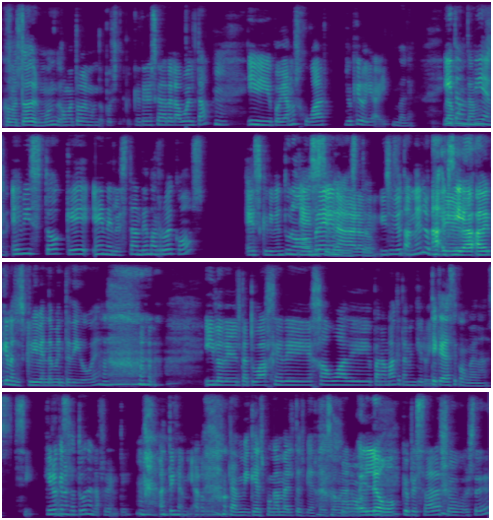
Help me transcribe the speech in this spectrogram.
como todo el mundo. Como todo el mundo, pues que tienes que darle la vuelta Mm. y podíamos jugar. Yo quiero ir ahí. Vale. Y apuntamos. también he visto que en el stand de Marruecos escriben tu nombre sí en árabe. Y eso sí. yo también lo Ah, sí, a, ver qué nos escriben, también te digo, ¿eh? y lo del tatuaje de Jagua de Panamá, que también quiero ir. Te quedaste con ganas. Sí. Quiero que nos tatúen en la frente. A ti y a mí algo. También que nos pongan malditos viajes o Joder. el logo. Qué pesadas somos, ¿eh?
